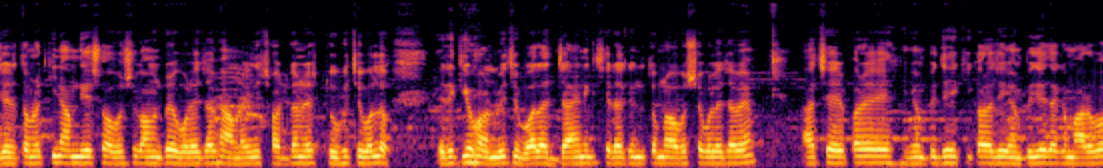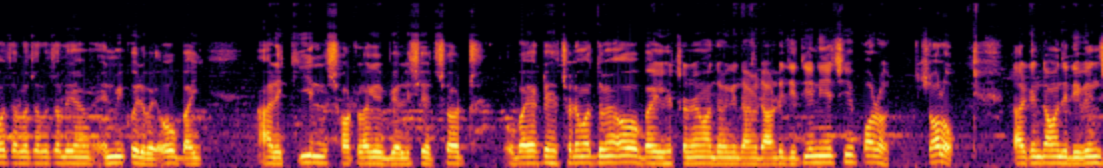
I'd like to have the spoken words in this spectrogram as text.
যেটা তোমরা কী নাম দিয়েছ অবশ্যই কমেন্ট করে বলে যাবে। আমরা কিন্তু শর্ট গানের টু পিচি বলল এটা কি ওয়ান পিচি বলা যায় নাকি সেটা কিন্তু তোমরা অবশ্যই বলে যাবে। আচ্ছা এরপরে এমপি দিয়ে কী করা যায়? এমপি দিয়ে তাকে মারবো। চলো চলো চলো এনমি করে ভাই ও ভাই, আরে কি শট লাগে, বিয়াল্লিশ হেডশট ও ভাই একটা হেডশটের মাধ্যমে, ও ভাই হেডশটের মাধ্যমে কিন্তু আমি রাউন্ডে জিতিয়ে নিয়েছি পরও চলো, তার কিন্তু আমাদের ডিফেন্স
